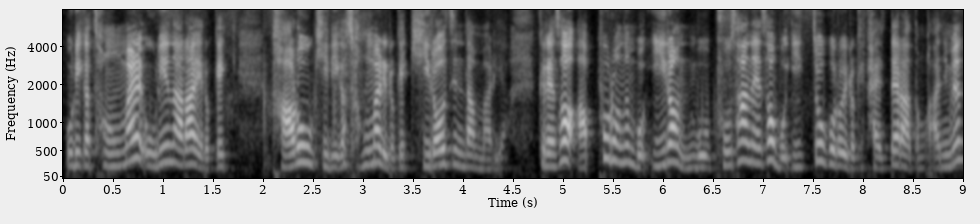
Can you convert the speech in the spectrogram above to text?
우리가 정말 우리나라 이렇게 가로 길이가 정말 이렇게 길어진단 말이야. 그래서 앞으로는 뭐 이런 뭐 부산에서 뭐 이쪽으로 이렇게 갈 때라던가 아니면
